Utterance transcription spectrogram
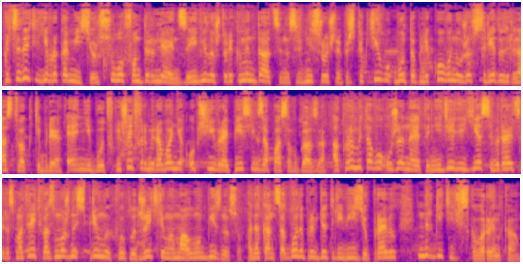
Председатель Еврокомиссии Урсула фон дер Ляйен заявила, что рекомендации на среднесрочную перспективу будут опубликованы уже в среду 13 октября, и они будут включать формирование общеевропейских запасов газа. А кроме того, уже на этой неделе ЕС собирается рассмотреть возможность прямых выплат жителям и малому бизнесу, а до конца года проведет ревизию правил энергетического рынка.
